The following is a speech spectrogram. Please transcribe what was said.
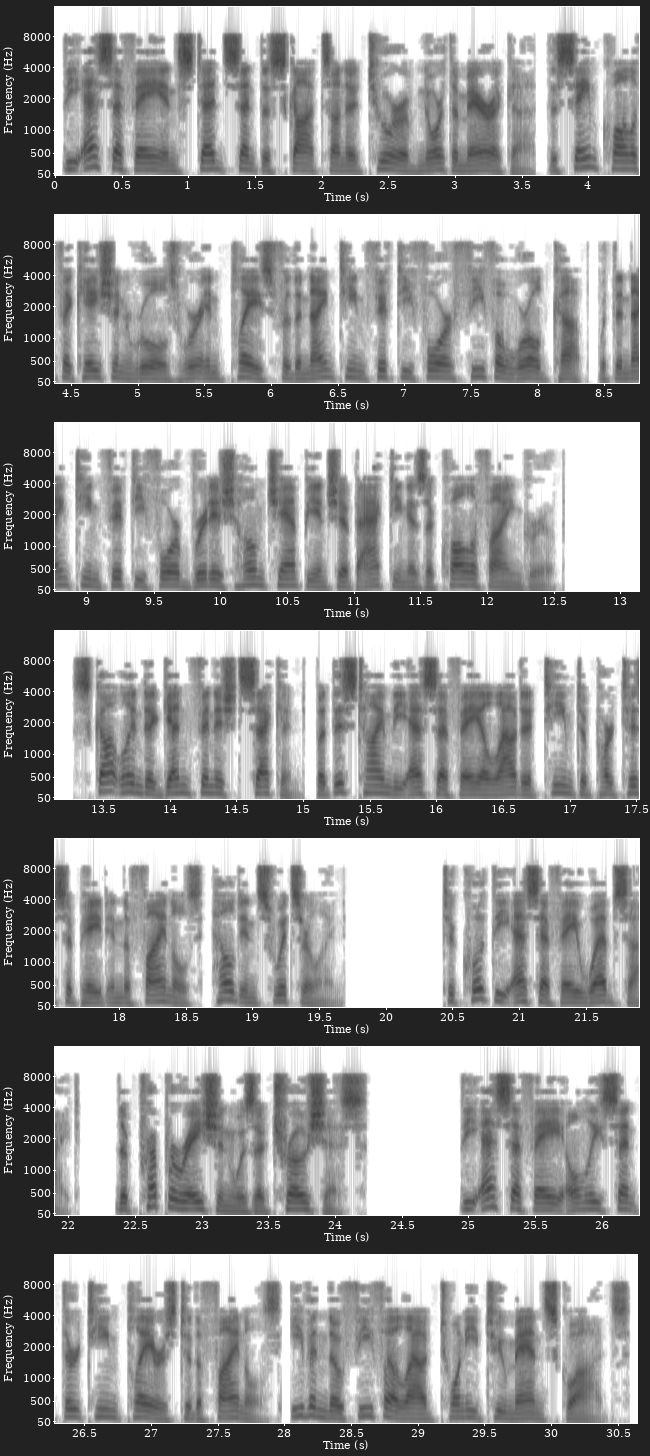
The SFA instead sent the Scots on a tour of North America. The same qualification rules were in place for the 1954 FIFA World Cup, with the 1954 British Home Championship acting as a qualifying group. Scotland again finished second, but this time the SFA allowed a team to participate in the finals, held in Switzerland. To quote the SFA website, "...the preparation was atrocious." The SFA only sent 13 players to the finals, even though FIFA allowed 22-man squads.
